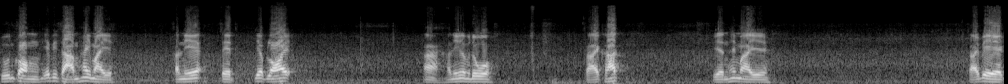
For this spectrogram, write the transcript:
จูนกล่อง f 3ให้ใหม่ คันนี้เสร็จเรียบร้อย อ่าคันนี้เรามาดู สายคัด เปลี่ยนให้ใหม่ สายเบรก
